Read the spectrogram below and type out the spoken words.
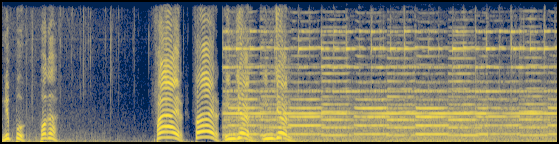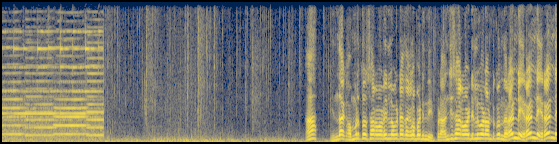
నిప్పు పొగ. ఫైర్ ఫైర్ ఇంజన్ ఇంజన్ ఇందాక అమృత సార్ వాడిలో ఒకటే తగలబడింది. ఇప్పుడు అంజు సార్ వాడిలో కూడా అంటుకుంది. రండి రండి రండి.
